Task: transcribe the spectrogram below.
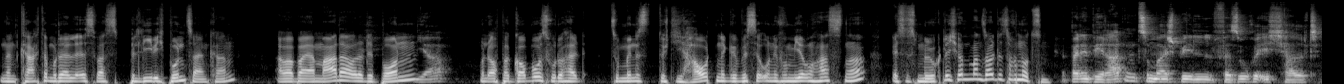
ein Charaktermodell ist, was beliebig bunt sein kann. Aber bei Armada oder De Bonn Ja, und auch bei Gobos, wo du halt zumindest durch die Haut eine gewisse Uniformierung hast, ne, ist es möglich und man sollte es auch nutzen. Bei den Piraten zum Beispiel versuche ich halt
